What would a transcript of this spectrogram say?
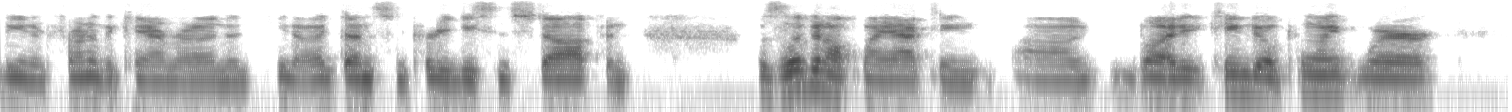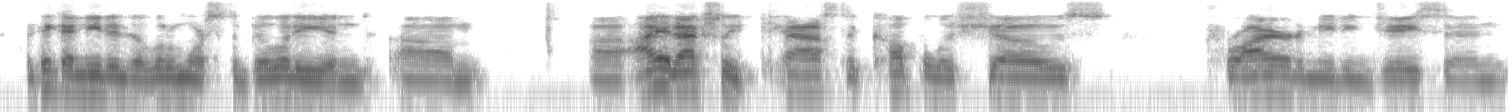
being in front of the camera, and you know, I'd done some pretty decent stuff and was living off my acting. Um, but it came to a point where I think I needed a little more stability. And um, uh, I had actually cast a couple of shows prior to meeting Jason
